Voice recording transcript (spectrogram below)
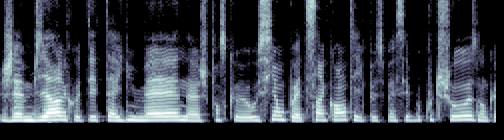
j'aime bien le côté taille humaine. Je pense que aussi on peut être 50 et il peut se passer beaucoup de choses. Donc,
